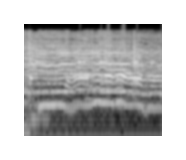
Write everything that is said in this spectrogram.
啊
